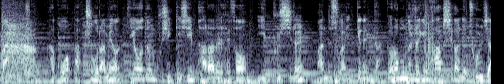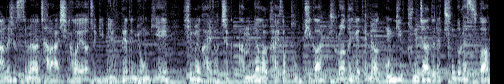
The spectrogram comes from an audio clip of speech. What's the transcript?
빵 하고 압축을 하면 끼워둔 부싯깃이 발화를 해서 이 불씨를 만들 수가 있게 됩니다. 여러분들 저기 화학 시간에 졸지 않으셨으면 잘 아실 거예요. 저기 밀폐된 용기에 힘을 가해서 즉 압력을 가해서 부피가 줄어들게 되면 공기 분자들의 충돌 횟수가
